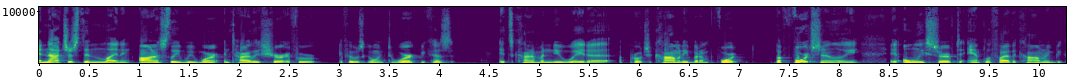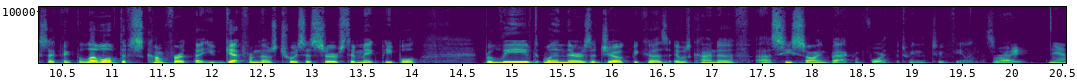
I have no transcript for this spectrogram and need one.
and not just in lighting. Honestly, we weren't entirely sure if we were if it was going to work because it's kind of a new way to approach a comedy. But I'm for, but fortunately, it only served to amplify the comedy because I think the level of discomfort that you get from those choices serves to make people relieved when there's a joke because it was kind of uh, seesawing back and forth between the two feelings. Right. Yeah,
